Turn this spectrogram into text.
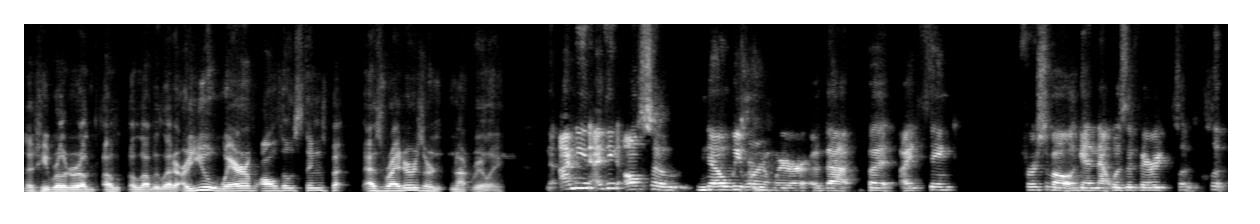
That he wrote her a, a, a lovely letter. Are you aware of all those things, but as writers, or not really? I mean, I think also, no, we weren't aware of that. But I think, first of all, again, that was a very cl- cl-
